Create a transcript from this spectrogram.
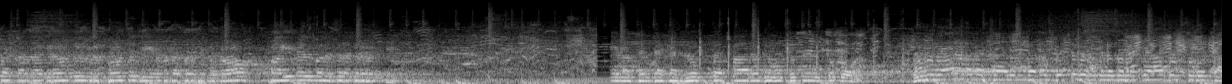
പെട്ടെന്ന് ഗ്രൗണ്ടിൽ റിപ്പോർട്ട് ചെയ്യണമെന്ന് അഭ്യർത്ഥിക്കുന്നു. ഫൈനൽ മത്സരത്തിന് വേണ്ടി. കേരളത്തിന്റെ കരുത്തന്മാർ ഒരു നിൽക്കുമ്പോൾ ഒരു കാരണവശാലും പടം വിട്ടുകൊടുക്കലെന്ന് പ്രഖ്യാപിച്ചുകൊണ്ട്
